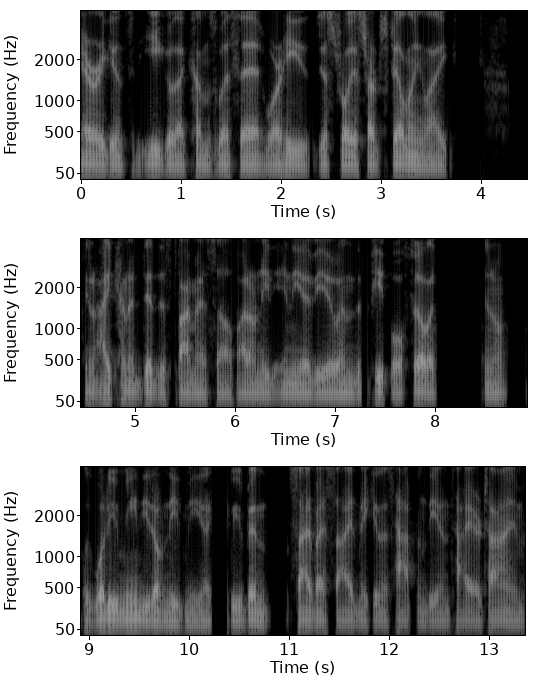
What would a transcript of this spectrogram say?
arrogance and ego that comes with it where he just really starts feeling like you know i kind of did this by myself. I don't need any of you. And the people feel like you know like what do you mean you don't need me? Like we've been side by side making this happen the entire time.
